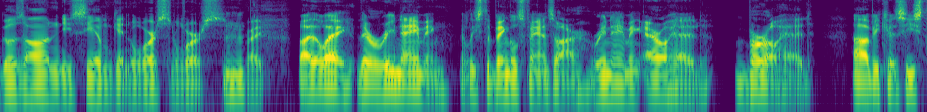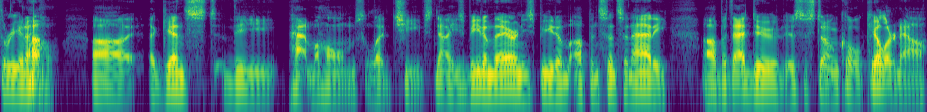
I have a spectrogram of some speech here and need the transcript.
goes on, you see him getting worse and worse. Mhm. Right? By the way, they're renaming, at least the Bengals fans are, renaming Arrowhead Burrowhead uh, because he's 3 and 0 uh, against the Pat Mahomes led Chiefs. Now, he's beat him there and he's beat him up in Cincinnati, uh, but that dude is a stone cold killer now.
